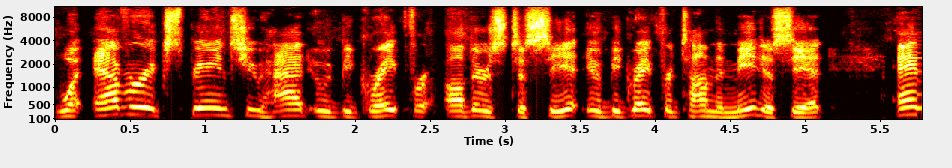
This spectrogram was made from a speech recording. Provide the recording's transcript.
Whatever experience you had, it would be great for others to see it. It would be great for Tom and me to see it. And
